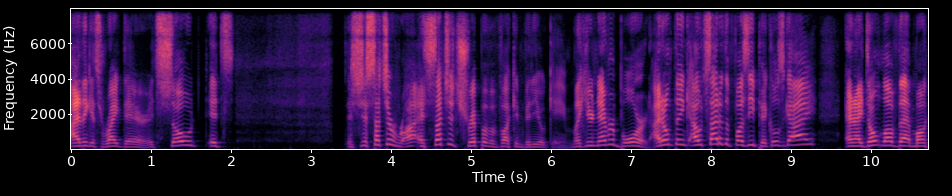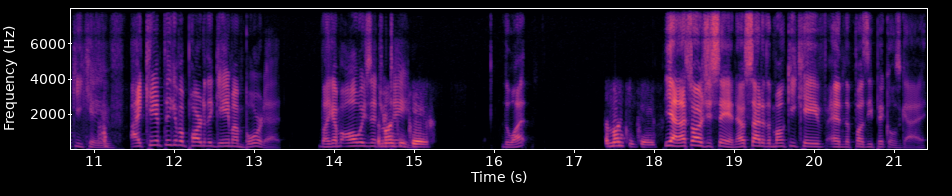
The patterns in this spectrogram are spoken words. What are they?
I think it's right there. It's so, it's, it's just such a it's such a trip of a fucking video game. Like you're never bored. I don't think outside of the Fuzzy Pickles guy, and I don't love that monkey cave. I can't think of a part of the game I'm bored at. Like I'm always The entertained. Monkey Cave. The what? The Monkey Cave. Yeah, that's what I was just saying. Outside of the monkey cave and the Fuzzy Pickles guy.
